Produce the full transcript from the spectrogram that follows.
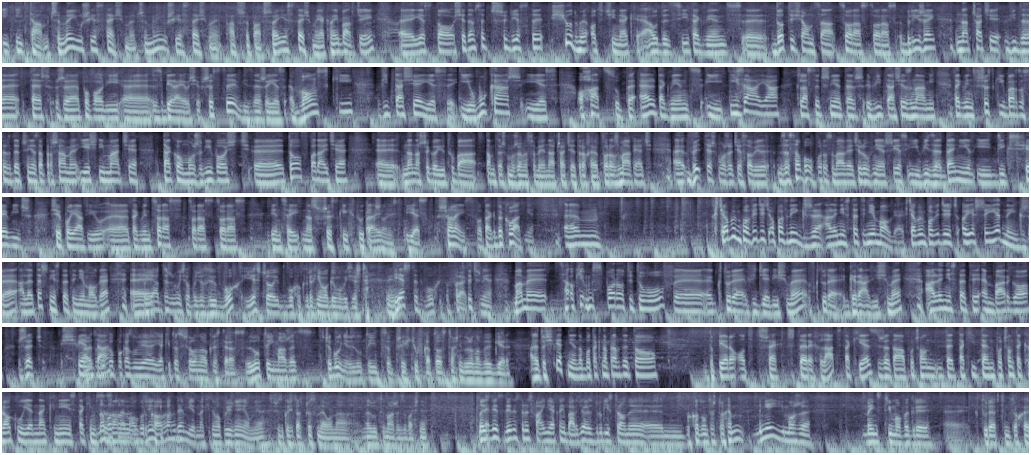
I, I tam, czy my już jesteśmy? Czy my już jesteśmy? Patrzę, patrzę. Jesteśmy jak najbardziej. E, Jest to 737 odcinek audycji, tak więc e, do tysiąca coraz, coraz bliżej. Na czacie widzę też, że powoli e, zbierają się wszyscy. Widzę, że jest Wąski, wita się, jest i Łukasz, i jest ohatsu.pl, tak więc i Izaja klasycznie też wita się z nami. Tak więc wszystkich bardzo serdecznie zapraszamy. Jeśli macie taką możliwość, e, to wpadajcie e, na naszego YouTube'a. Tam też możemy sobie na czacie trochę porozmawiać. E, Wy też możecie sobie ze sobą porozmawiać również. Jest i widzę Daniel i Diksiewicz się pojawił. Tak więc coraz, coraz, coraz więcej nas wszystkich tutaj Tak, szaleństwo. jest. Szaleństwo, tak, dokładnie. Em, Chciałbym powiedzieć o pewnej grze, ale niestety nie mogę. Chciałbym powiedzieć o jeszcze jednej grze, ale też niestety nie mogę. E, To ja też bym musiał powiedzieć o tych dwóch i jeszcze o dwóch, o których nie mogę mówić jeszcze. Jeszcze dwóch, to faktycznie. Mamy całkiem sporo tytułów, e, które widzieliśmy, w które graliśmy, ale niestety embargo, rzecz Ale to święta. tylko pokazuje, jaki to jest szalony okres teraz. Luty i marzec, szczególnie luty i przejściówka, to strasznie dużo nowych gier. Ale to świetnie, no bo tak naprawdę to dopiero od 3-4 lat tak jest, że ta te, taki ten początek roku jednak nie jest takim No bo sezonem to dzięki ogórkowym. pandemii jednak i tym opóźnieniom, nie? Wszystko się teraz przesunęło na, na luty, marzec właśnie. No i z jednej, z jednej strony jest fajnie jak najbardziej, ale z drugiej strony wychodzą też trochę mniej może mainstreamowe gry, e, które w tym trochę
